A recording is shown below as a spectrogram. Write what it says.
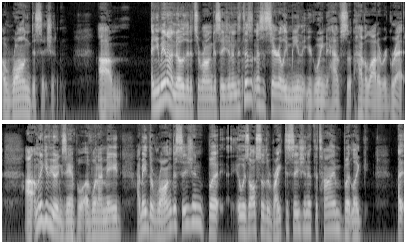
a wrong decision. Um, and you may not know that it's a wrong decision, and it doesn't necessarily mean that you're going to have have a lot of regret. Uh, I'm going to give you an example of when I made I made the wrong decision, but it was also the right decision at the time. But like, I,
